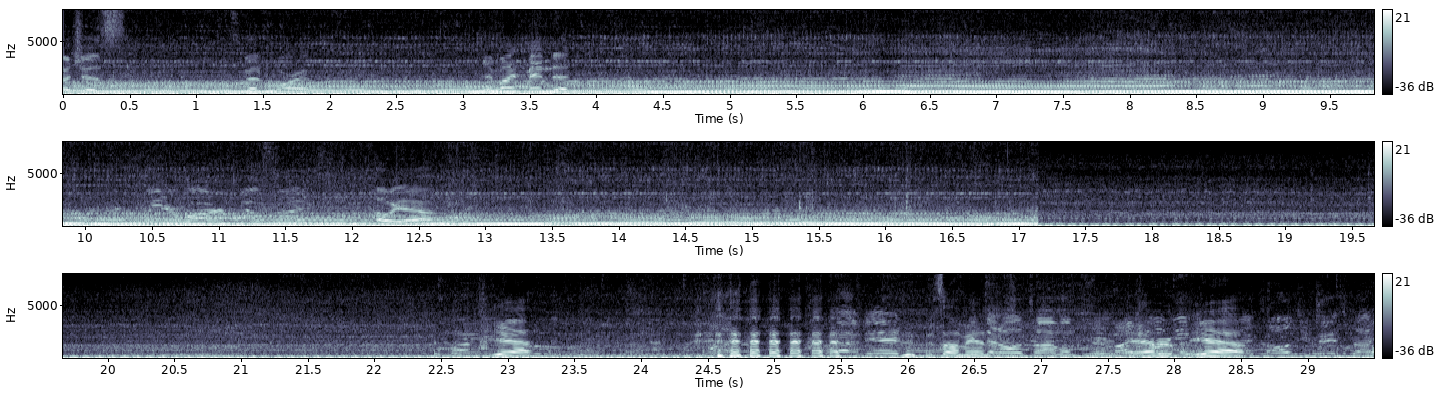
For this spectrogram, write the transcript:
Switches. It's good for it. It might mend it. What's up, man? That all the time on. Every- yeah. I told you, it's back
